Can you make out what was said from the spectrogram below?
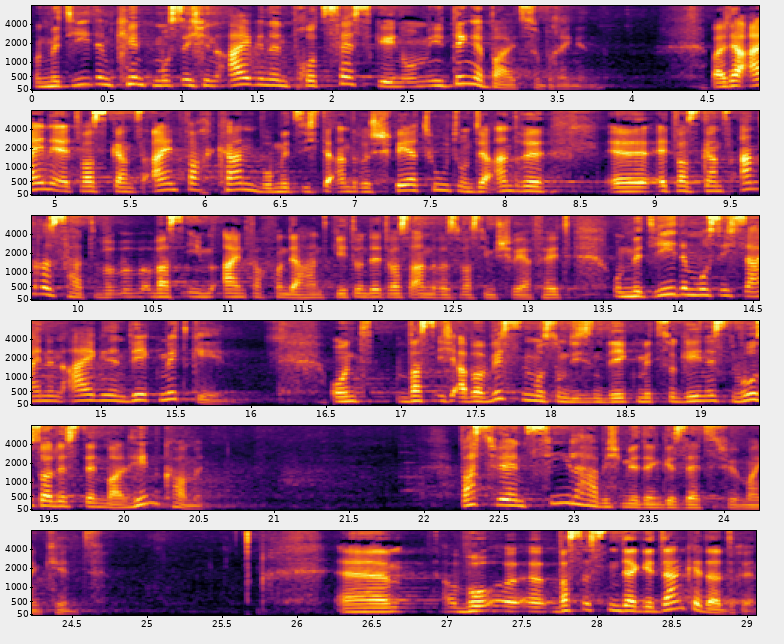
Und mit jedem Kind muss ich in eigenen Prozess gehen, um ihm Dinge beizubringen. Weil der eine etwas ganz einfach kann, womit sich der andere schwer tut, und der andere äh, etwas ganz anderes hat, was ihm einfach von der Hand geht, und etwas anderes, was ihm schwer fällt. Und mit jedem muss ich seinen eigenen Weg mitgehen. Und was ich aber wissen muss, um diesen Weg mitzugehen, ist, wo soll es denn mal hinkommen? Was für ein Ziel habe ich mir denn gesetzt für mein Kind? Ähm, wo, äh, was ist denn der Gedanke da drin?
